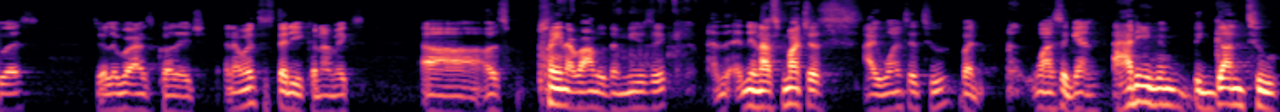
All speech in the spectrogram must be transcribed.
US to a liberal arts college and I went to study economics. Uh, I was playing around with the music and, and as much as I wanted to, but once again, I hadn't even begun to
